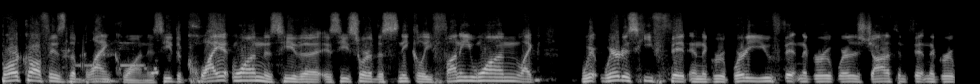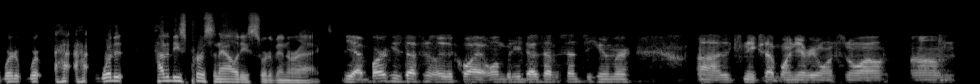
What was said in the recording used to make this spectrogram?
Barkov is the blank one. Is he the quiet one? Is he the is he sort of the sneakily funny one? Like where where does he fit in the group? Where do you fit in the group? Where does Jonathan fit in the group? Where, where what how do these personalities sort of interact? Yeah, Barky's definitely the quiet one, but he does have a sense of humor uh, that sneaks up on you every once in a while. Um,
